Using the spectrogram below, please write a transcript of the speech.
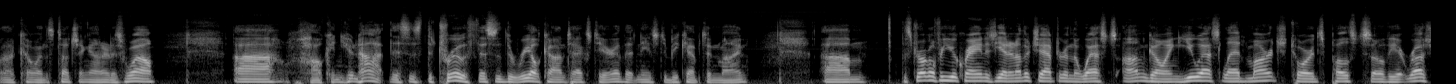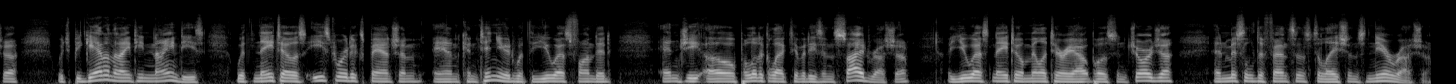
uh, Cohen's touching on it as well. Uh, how can you not? This is the truth. This is the real context here that needs to be kept in mind. Um, the struggle for Ukraine is yet another chapter in the West's ongoing U.S. led march towards post Soviet Russia, which began in the 1990s with NATO's eastward expansion and continued with the U.S. funded NGO political activities inside Russia, a U.S. NATO military outpost in Georgia, and missile defense installations near Russia.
